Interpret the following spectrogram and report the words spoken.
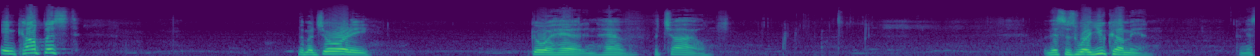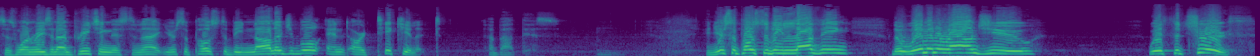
encompassed, the majority go ahead and have the child. And this is where you come in. And this is one reason I'm preaching this tonight. You're supposed to be knowledgeable and articulate about this. And you're supposed to be loving the women around you with the truth.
